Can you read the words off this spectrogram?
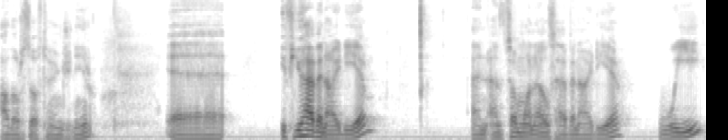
other software engineer. Uh, if you have an idea, and, and someone else have an idea, we,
